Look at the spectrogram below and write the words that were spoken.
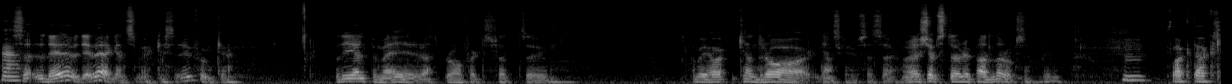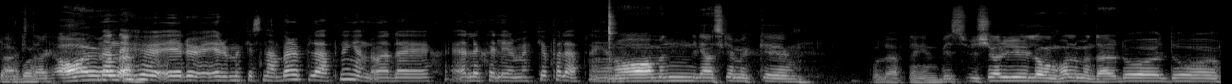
Ja. Så det, det väger inte så mycket, så det funkar. Och det hjälper mig rätt bra faktiskt för att eh, ja, men jag kan dra ganska hyfsat så här. Jag har köpt större paddlar också. Mm. Får akta axlarna Tack, bara. Ja, Men hur, är, du, är du mycket snabbare på löpningen då eller, eller skiljer det mycket på löpningen? Ja, men ganska mycket på löpningen. Vi, vi körde ju Långholmen där och då, då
